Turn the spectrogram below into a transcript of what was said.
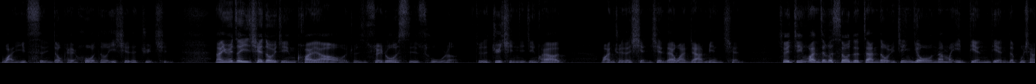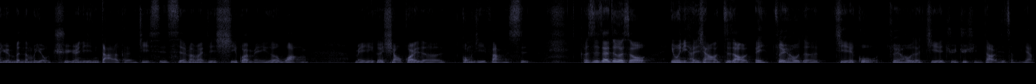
完一次，你都可以获得一些的剧情。那因为这一切都已经快要就是水落石出了。就是剧情已经快要完全的显现在玩家面前，所以尽管这个时候的战斗已经有那么一点点的不像原本那么有趣，因为你已经打了可能几十次，慢慢已经习惯每一个王、每一个小怪的攻击方式。可是，在这个时候，因为你很想要知道，哎，最后的结果、最后的结局剧情到底是怎么样，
